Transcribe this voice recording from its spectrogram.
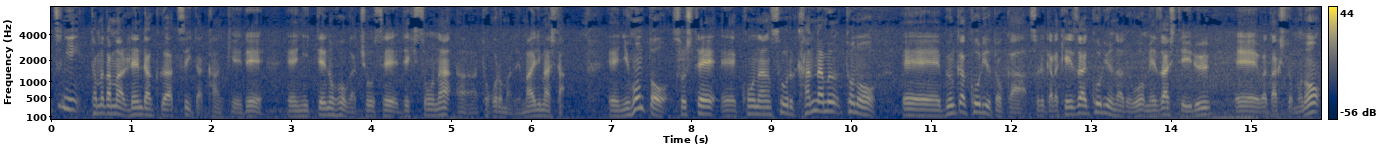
末にたまたま連絡がついた関係で、えー日程の方が調整できそうなところまで参りました、えー日本とそして、えー江南ソウルカンナムとのえー文化交流とかそれから経済交流などを目指している、えー私どもの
